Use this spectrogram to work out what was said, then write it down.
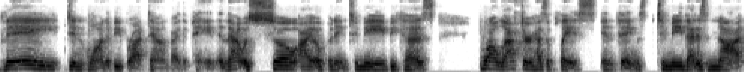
they didn't want to be brought down by the pain. And that was so eye opening to me because while laughter has a place in things, to me, that is not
